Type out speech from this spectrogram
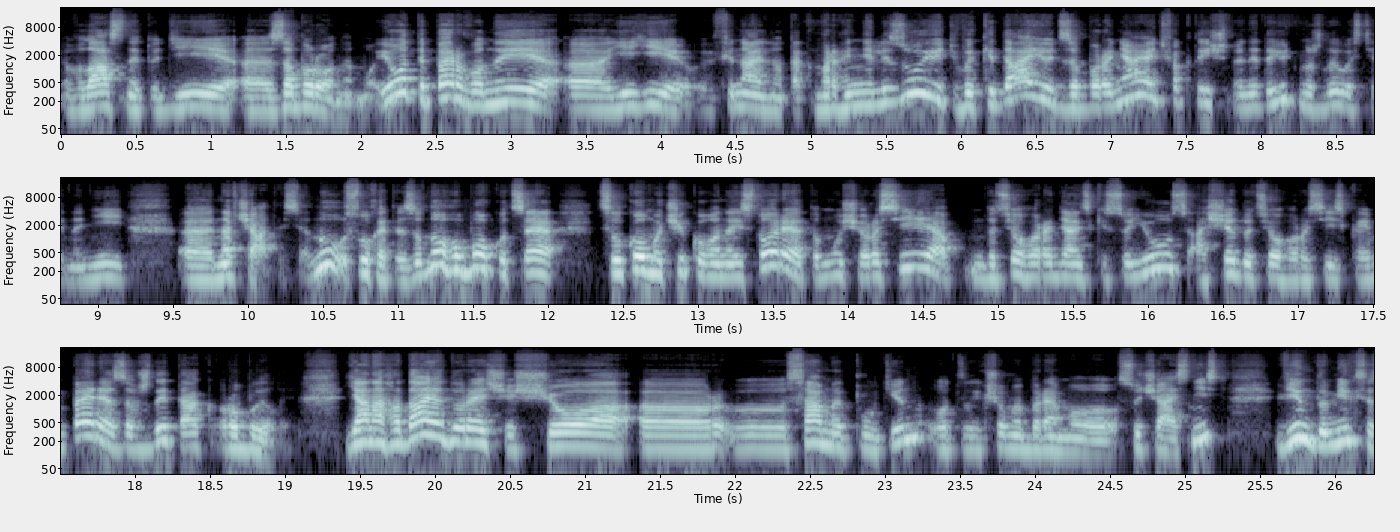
власне тоді е, заборонимо. І от тепер вони е, її фінально так маргіналізують, викидають, забороняють фактично, не дають можливості на ній е, навчатися. Ну слухайте, з одного боку боку, це цілком очікувана історія, тому що Росія до цього радянський союз, а ще до цього Російська імперія завжди так робили. Я нагадаю, до речі, що е, саме Путін, от якщо ми беремо сучасність, він домігся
